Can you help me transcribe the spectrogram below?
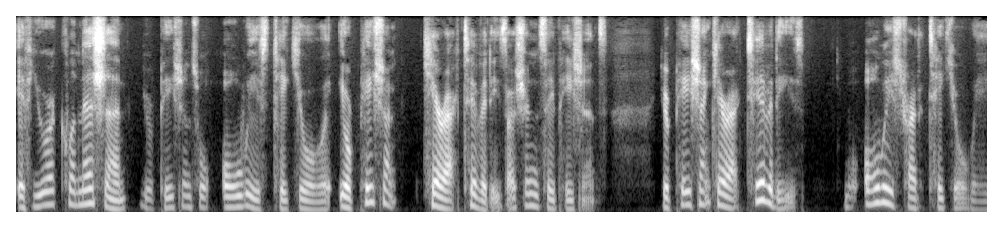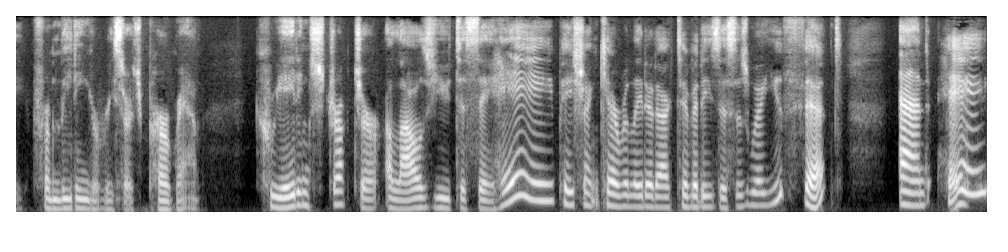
If you're a clinician, your patients will always take you away. Your patient care activities, I shouldn't say patients, your patient care activities will always try to take you away from leading your research program. Creating structure allows you to say, hey, patient care related activities, this is where you fit. And hey,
